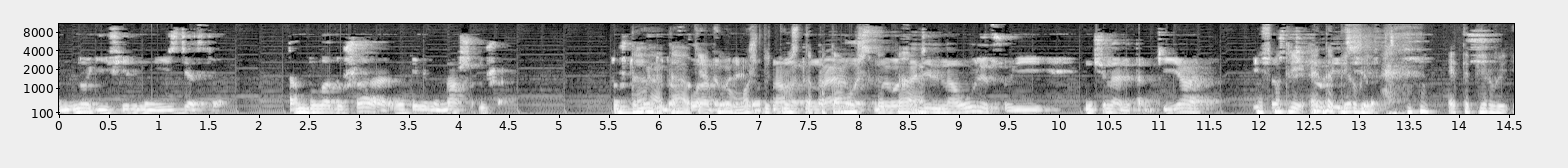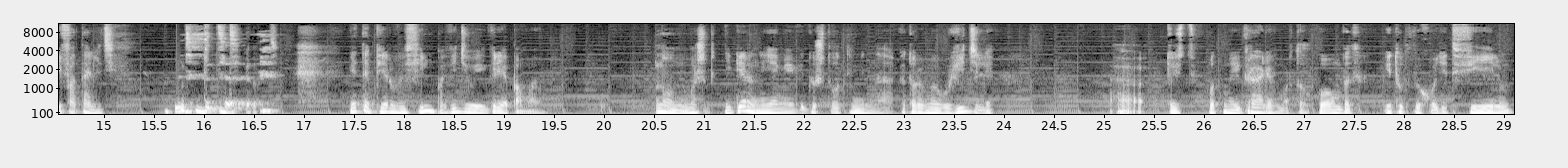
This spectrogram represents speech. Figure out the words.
многие фильмы из детства. Там была душа, вот именно наша душа. То, что да, мы туда да, вкладывали. Я говорю, может быть, нам просто это потому что... Мы да. выходили на улицу и начинали там кия, ну смотри, это первый, это первый и фаталити. Это первый фильм по видеоигре, по-моему. Ну, может быть, не первый, но я имею в виду, что вот именно, который мы увидели. А, то есть, вот мы играли в Mortal Kombat, и тут выходит фильм,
